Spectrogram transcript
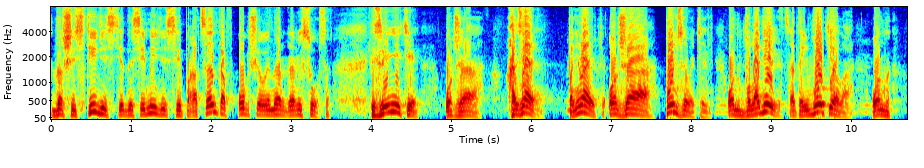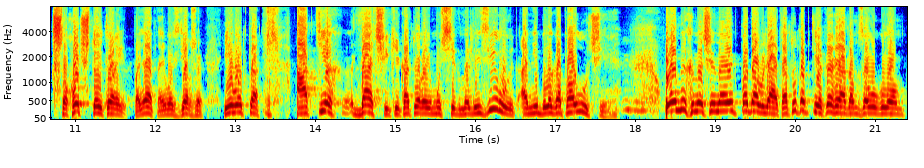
до 60, до 70% общего энергоресурса. Извините, он же хозяин, понимаете? Он же пользователь, он владелец, это его тело. Он что хочет, что и творит. Понятно, его сдерживают. И вот а тех датчики, которые ему сигнализируют, они благополучие. Он их начинает подавлять. А тут аптека рядом за углом.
